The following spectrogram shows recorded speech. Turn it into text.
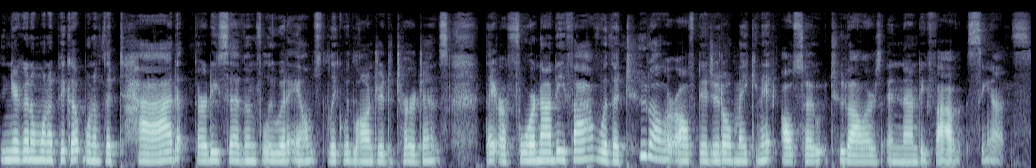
Then you're going to want to pick up one of the Tide 37 fluid ounce liquid laundry detergents. They are $4.95 with a $2 off digital, making it also $2.95.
